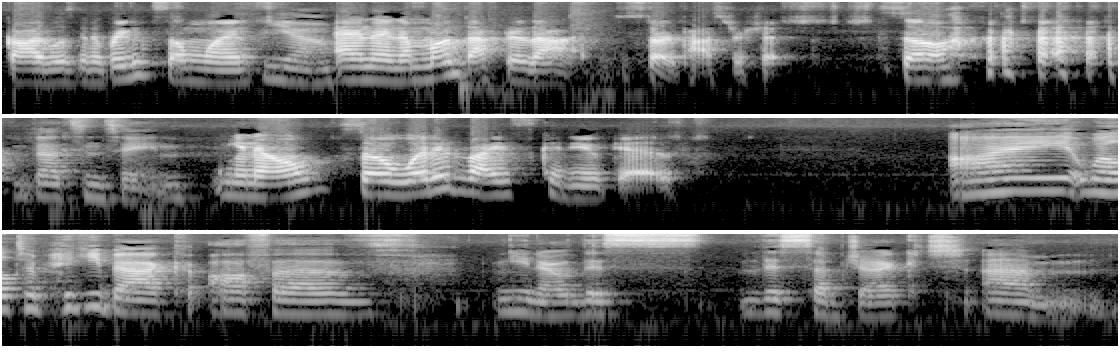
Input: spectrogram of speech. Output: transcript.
God was going to bring someone. Yeah. And then a month after that, start pastorship. So, That's insane. you know, so what advice could you give? I well to piggyback off of you know this this subject um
